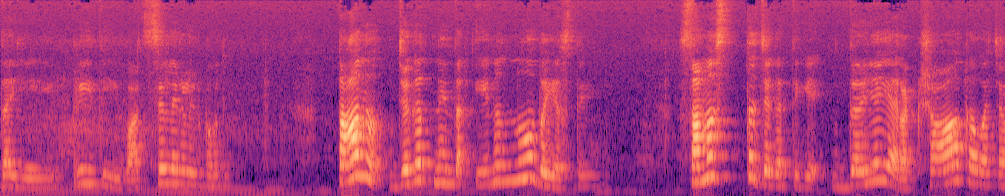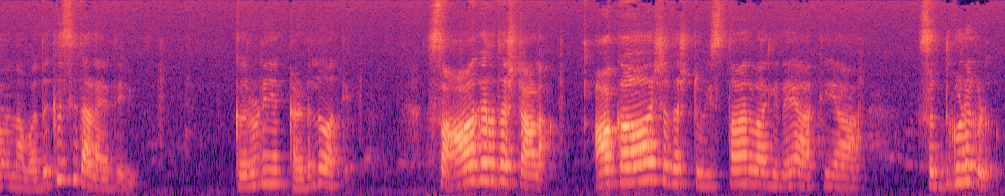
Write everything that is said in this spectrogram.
ದಯೆ, ಪ್ರೀತಿ, ವಾತ್ಸಲ್ಯಗಳಿರಬಹುದು. ತಾನು ಜಗತ್ತಿನಿಂದ ಏನನ್ನೂ ಬಯಸ್ದೆ ಸಮಸ್ತ ಜಗತ್ತಿಗೆ ದಯೆಯ ರಕ್ಷಾಕವಚವನ್ನು ಒದಗಿಸಿದಾಳೆ ಆ ದೇವಿ. ಕರುಣೆಯ ಕಡಲು ಆಕೆ. ಸಾಗರದಷ್ಟಾಳ ಆಕಾಶದಷ್ಟು ವಿಸ್ತಾರವಾಗಿದೆ ಆಕೆಯ ಸದ್ಗುಣಗಳು,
